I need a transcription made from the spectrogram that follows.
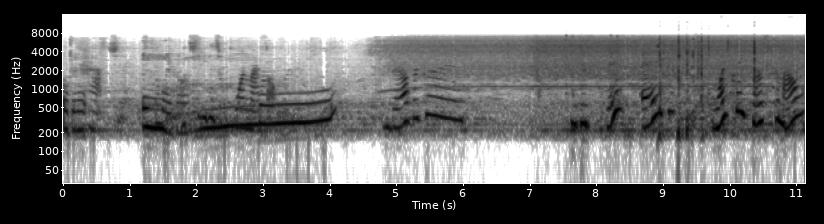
Open it. Oh my god. Let's do this one last offer. Their offer good. Because this egg, once they first come out,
